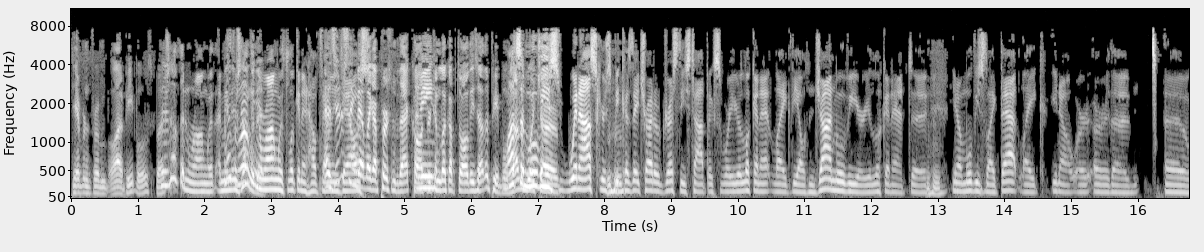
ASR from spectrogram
different from a lot of people's. But there's nothing wrong with. I mean, there's wrong with nothing it. wrong with looking at how and family it's interesting values. that like a person from that culture mean, can look up to all these other people. Lots of of, movies are, win Oscars Mhm. because they try to address these topics. Where you're looking at like the Elton John movie, or you're looking at uh, Mhm. you know movies like that, like you know, or or the uh,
